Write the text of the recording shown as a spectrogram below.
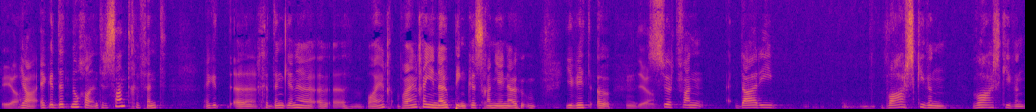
Ja. Ja, ek het dit nogal interessant gevind Ek het uh, gedink jy nou uh, uh, waar waar gaan jy nou Pinkes gaan jy nou jy weet 'n uh, Ja. soort van daardie waarskuwing waarskuwing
